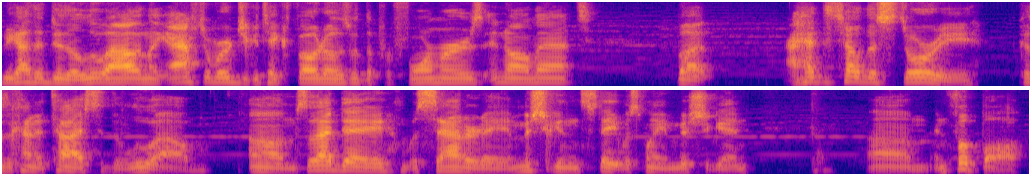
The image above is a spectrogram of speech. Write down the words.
we got to do the luau, and like afterwards, you could take photos with the performers and all that. But I had to tell this story because it kind of ties to the luau. Um, so that day was Saturday, and Michigan State was playing Michigan um, in football.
